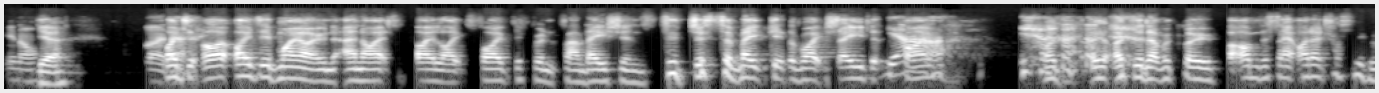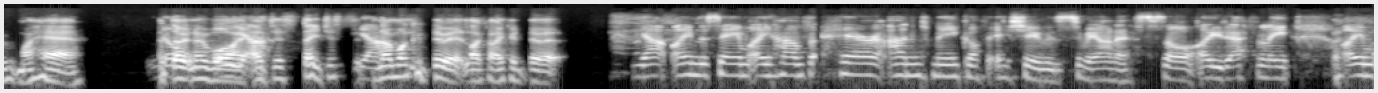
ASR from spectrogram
you know. Yeah. I, uh, did, I, I, did my own and I had to buy like five different foundations to just to make it the right shade at the yeah. time. Yeah. I, I, didn't have a clue. But I'm the same. I don't trust people with my hair. No. I don't know oh, why. Oh, yeah. I just they just yeah. no one could do it like I could do it. Yeah, I'm the same. I have hair and makeup issues, to be honest. So I definitely, I'm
